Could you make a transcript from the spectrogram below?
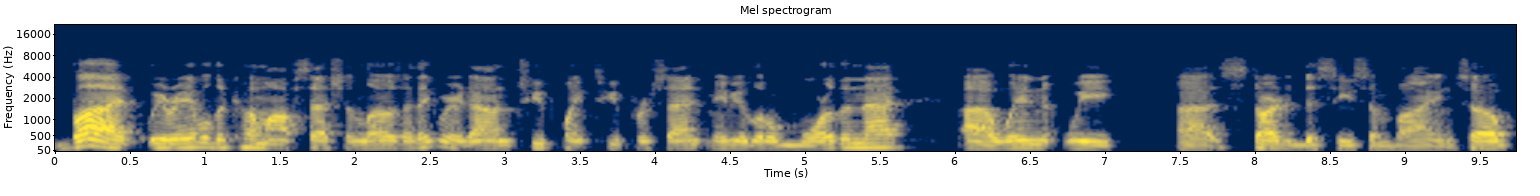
but we were able to come off session lows. I think we were down 2.2 percent, maybe a little more than that uh, when we uh, started to see some buying. So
